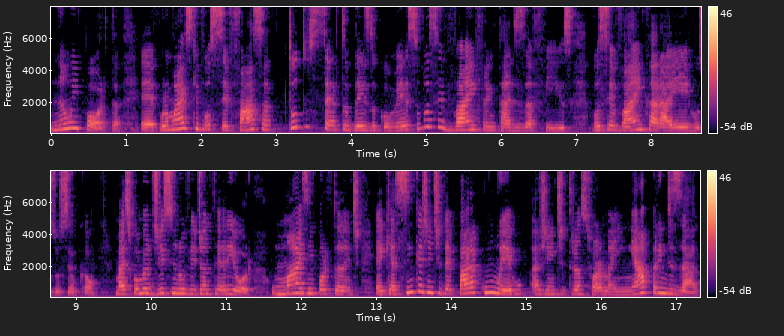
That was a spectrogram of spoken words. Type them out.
não importa. É, por mais que você faça tudo certo desde o começo, você vai enfrentar desafios, você vai encarar erros do seu cão. Mas, como eu disse no vídeo anterior, o mais importante é que assim que a gente depara com um erro, a gente transforma em aprendizado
